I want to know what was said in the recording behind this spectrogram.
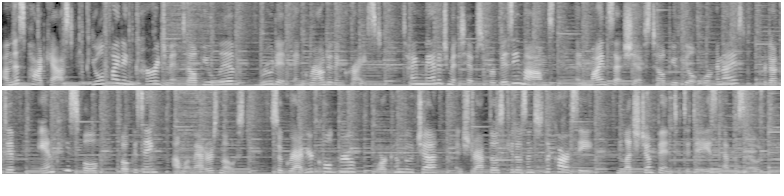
On this podcast, you will find encouragement to help you live rooted and grounded in Christ, time management tips for busy moms, and mindset shifts to help you feel organized, productive, and peaceful, focusing on what matters most. So grab your cold brew or kombucha and strap those kiddos into the car seat, and let's jump into today's episode.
